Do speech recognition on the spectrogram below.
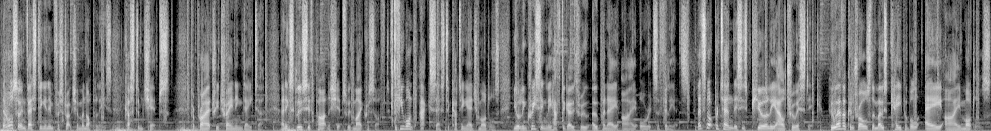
They're also investing in infrastructure monopolies, custom chips, proprietary training data, and exclusive partnerships with Microsoft. If you want access to cutting-edge models, you'll increasingly have to go through OpenAI or its affiliates. Let's not pretend this is purely altruistic. Whoever controls the most capable AI models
